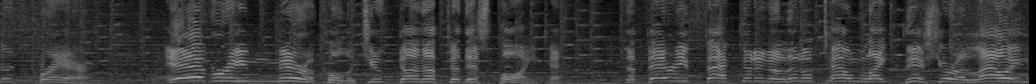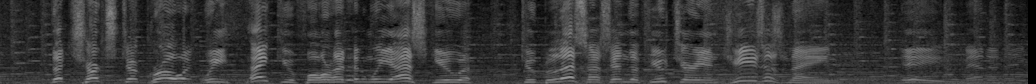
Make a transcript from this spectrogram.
Answered prayer, every miracle that you've done up to this point, the very fact that in a little town like this you're allowing the church to grow, we thank you for it and we ask you to bless us in the future in Jesus' name. Amen and amen.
